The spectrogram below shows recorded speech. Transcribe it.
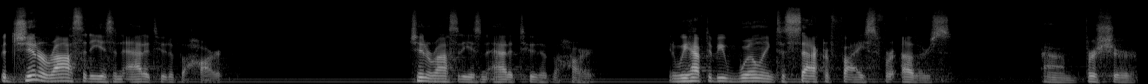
But generosity is an attitude of the heart. Generosity is an attitude of the heart. And we have to be willing to sacrifice for others, um, for sure.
